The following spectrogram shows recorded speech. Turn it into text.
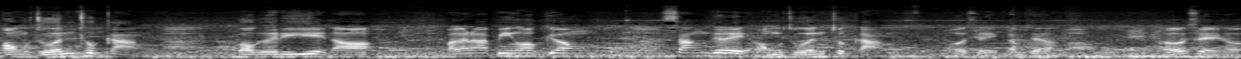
红船出港，五月二日哦，把那冰河江上这个红船出港，好势，感谢，好势，好。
